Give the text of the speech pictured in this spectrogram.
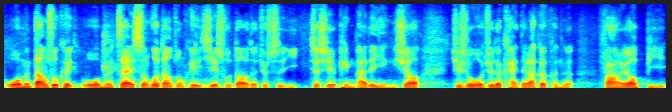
我们当初可以我们在生活当中可以接触到的就是以这些品牌的营销，其实我觉得凯迪拉克可能反而要比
